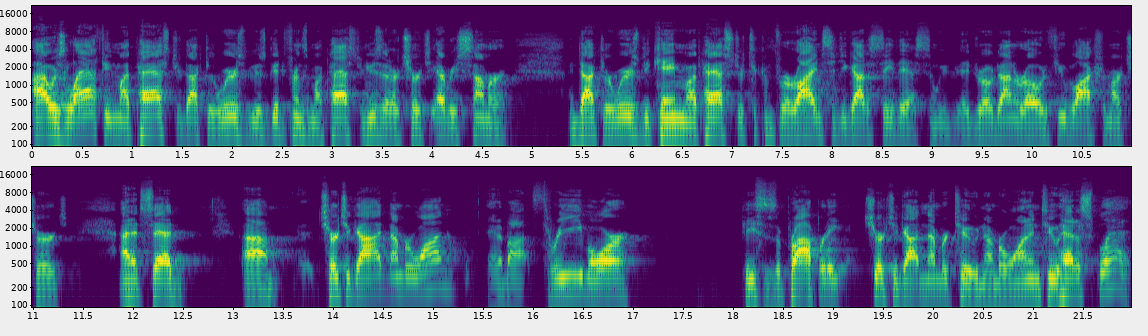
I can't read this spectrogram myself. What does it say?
I was laughing. My pastor, Dr. Wiersbe, was good friends with my pastor, and he was at our church every summer. And Dr. Wiersbe came, my pastor took him for a ride and said, you got to see this. And we drove down the road a few blocks from our church. And it said, um, Church of God, number one, and about three more pieces of property. Church of God, number two. Number one and two had a split.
